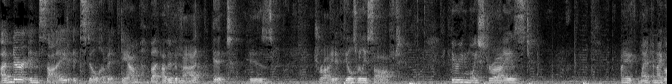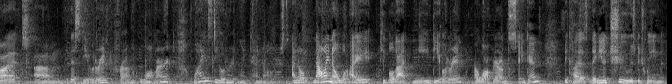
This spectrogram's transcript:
Under inside, it's still a bit damp, but other than that, it is dried. It feels really soft, very moisturized. I went and I got um, this deodorant from Walmart. Why is deodorant like $10? I don't, now I know why people that need deodorant are walking around stinking because they need to choose between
